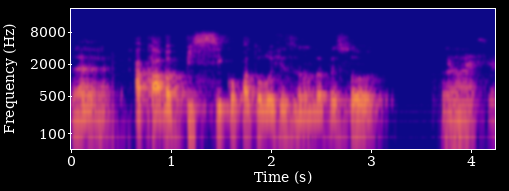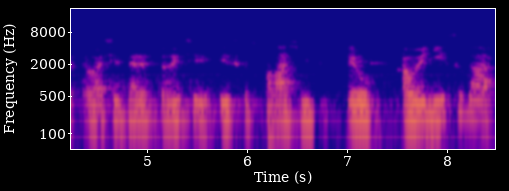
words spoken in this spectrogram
né? Acaba psicopatologizando a pessoa. Eu acho, eu acho interessante isso que tu falaste, me deu ao início da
